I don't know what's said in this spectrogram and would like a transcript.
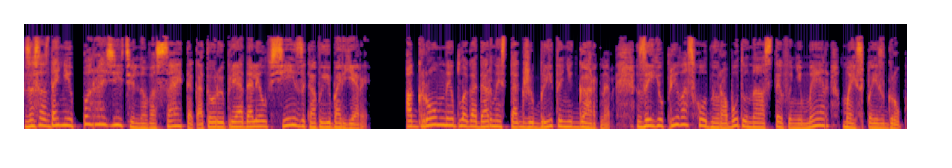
за создание поразительного сайта, который преодолел все языковые барьеры. Огромная благодарность также Британи Гарднер за ее превосходную работу на Стефани Мэйр MySpace Group.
